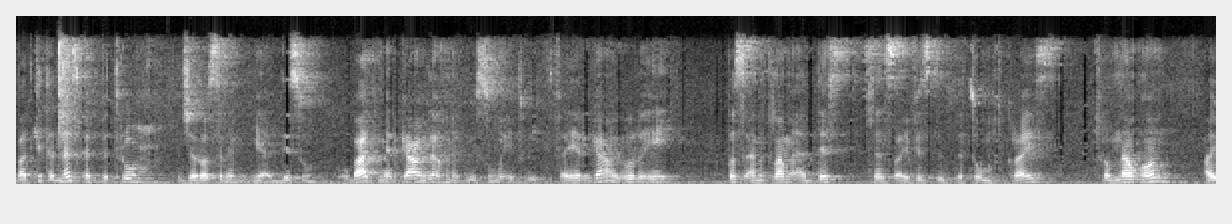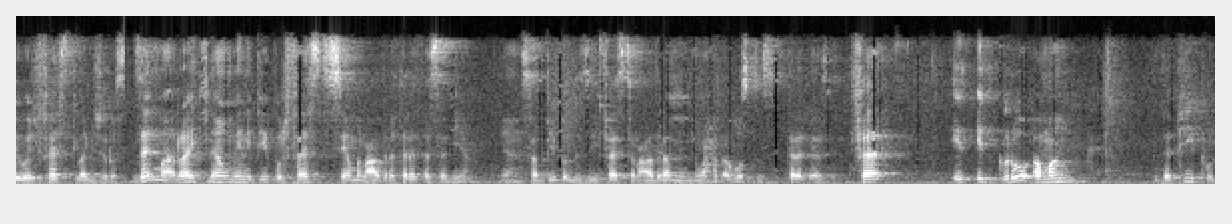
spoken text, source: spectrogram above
بعد كده الناس كانت بتروح جيروسلم يقدسوا وبعد ما يرجعوا يلاقوا هناك بيصوموا 8 weeks فيرجعوا يقولوا ايه بص انا طالما قدست since I visited the tomb of Christ from now on I will fast like Jerusalem زي ما right now many people fast صيام العذراء ثلاث اسابيع يعني some people they fast العذراء من 1 اغسطس ثلاث اسابيع ف it, it grew among the people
